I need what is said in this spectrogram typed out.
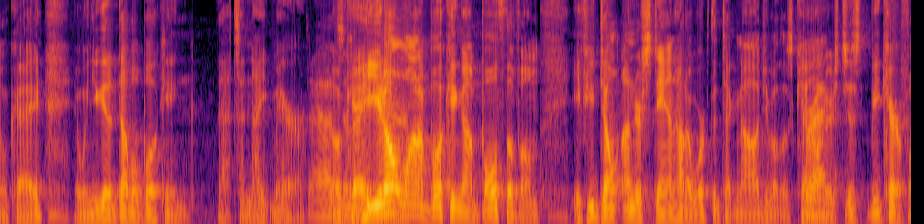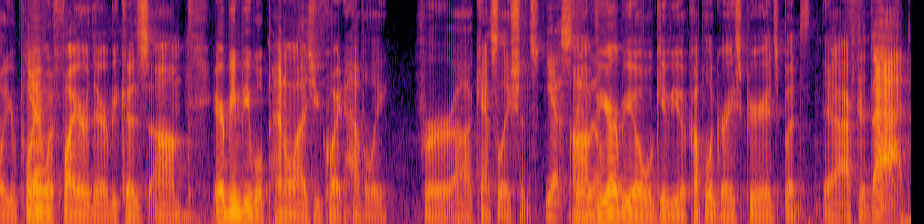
Okay. And when you get a double booking, that's a nightmare. That's a okay. You don't want a booking on both of them. If you don't understand how to work the technology about those calendars, just be careful. You're playing Yep. with fire there because um, Airbnb will penalize you quite heavily for uh, cancellations. Yes, uh, will. VRBO will give you a couple of grace periods, but after that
